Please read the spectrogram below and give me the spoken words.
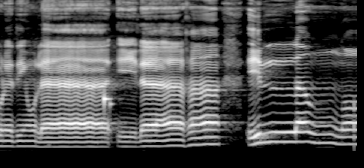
করে দিও ইলাহা ইল্লাল্লাহু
